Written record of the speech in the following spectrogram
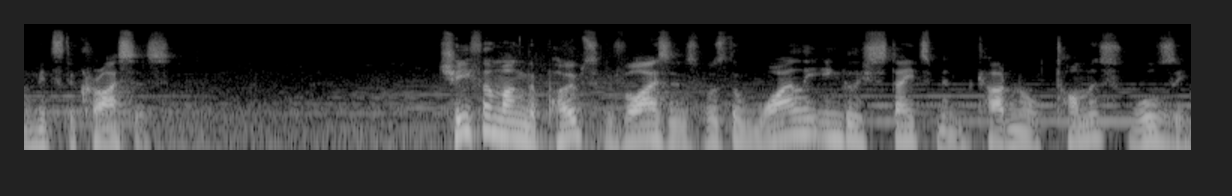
amidst the crisis. Chief among the Pope's advisers was the wily English statesman Cardinal Thomas Wolsey.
